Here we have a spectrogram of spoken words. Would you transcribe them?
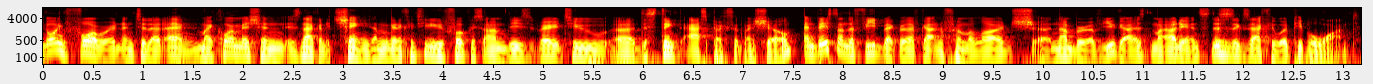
going forward and to that end, my core mission is not going to change. I'm going to continue to focus on these very two uh, distinct aspects of my show. And based on the feedback that I've gotten from a large uh, number of you guys, my audience, this is exactly what people want.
